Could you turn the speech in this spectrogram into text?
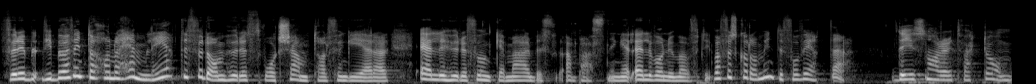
För det, vi behöver inte ha några hemligheter för dem hur ett svårt samtal fungerar eller hur det funkar med arbetsanpassning eller vad nu man Varför ska de inte få veta? Det är ju snarare tvärtom.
